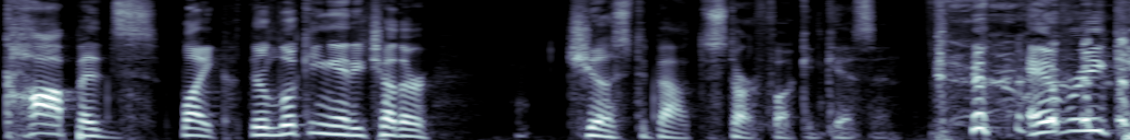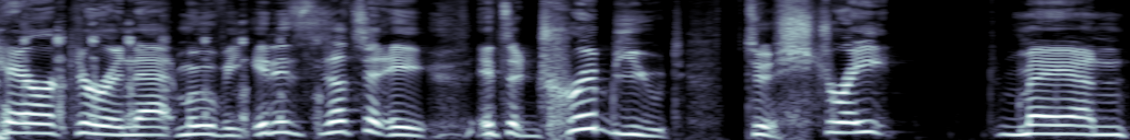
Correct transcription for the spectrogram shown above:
Coppids like they're looking at each other, just about to start fucking kissing. Every character in that movie, it is such a, it's a tribute to straight man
